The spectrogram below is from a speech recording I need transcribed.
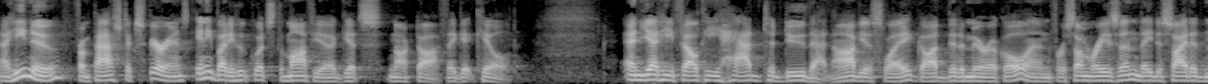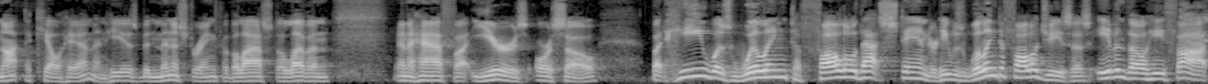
Now, he knew from past experience anybody who quits the mafia gets knocked off, they get killed. And yet he felt he had to do that. Now, obviously, God did a miracle, and for some reason, they decided not to kill him, and he has been ministering for the last 11 and a half uh, years or so. But he was willing to follow that standard. He was willing to follow Jesus, even though he thought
